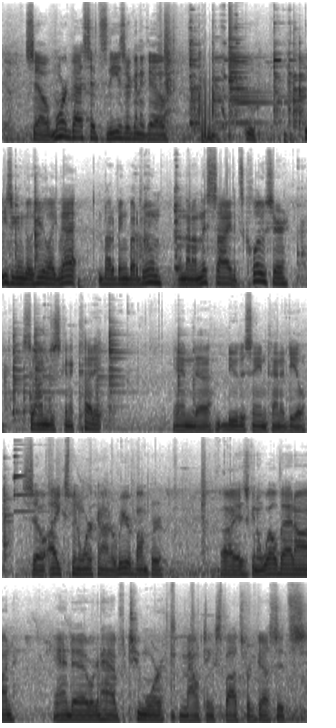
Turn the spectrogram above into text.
Yeah. So more gussets. These are gonna go. Ooh, these are gonna go here like that. Bada bing, bada boom. And then on this side, it's closer, so I'm just gonna cut it and uh, do the same kind of deal. So Ike's been working on a rear bumper. Uh, is gonna weld that on, and uh, we're gonna have two more mounting spots for gussets.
